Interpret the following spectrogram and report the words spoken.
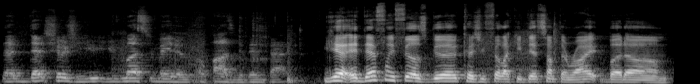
That that shows you you, you must have made a, a positive impact. Yeah, it definitely feels good because you feel like you did something right. But um,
